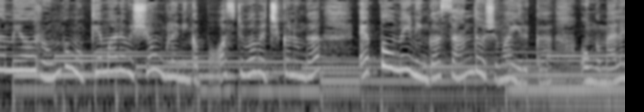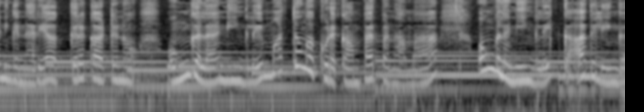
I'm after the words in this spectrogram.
சமயம் ரொம்ப முக்கியமான விஷயம் உங்களை நீங்கள் பாசிட்டிவாக வச்சுக்கணுங்க. எப்போவுமே நீங்கள் சந்தோஷமாக இருக்க. உங்கள் மேலே நீங்கள் நிறைய அக்கறை காட்டணும். உங்களை நீங்களே மற்றவங்க கூட கம்பேர் பண்ணாமல் உங்களை நீங்களே காதலிங்க.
